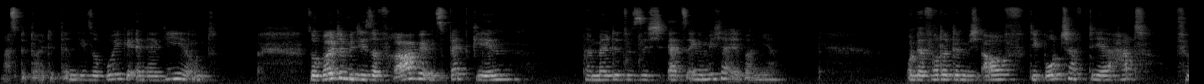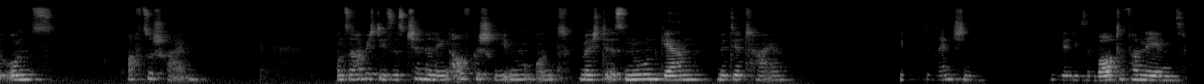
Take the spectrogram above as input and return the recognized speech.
was bedeutet denn diese ruhige Energie? Und so wollte mit dieser Frage ins Bett gehen, da meldete sich Erzengel Michael bei mir. Und er forderte mich auf, die Botschaft, die er hat, für uns aufzuschreiben. Und so habe ich dieses Channeling aufgeschrieben und möchte es nun gern mit dir teilen. Geliebte Menschen, die ihr diese Worte vernehmt,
